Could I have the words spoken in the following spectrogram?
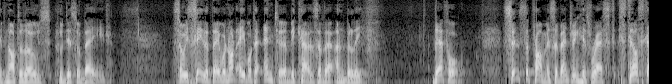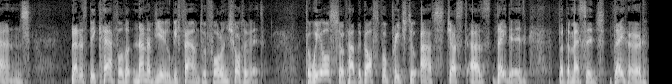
if not to those who disobeyed? So we see that they were not able to enter because of their unbelief. Therefore, since the promise of entering his rest still stands, let us be careful that none of you be found to have fallen short of it. For we also have had the gospel preached to us just as they did, but the message they heard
